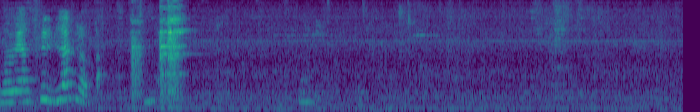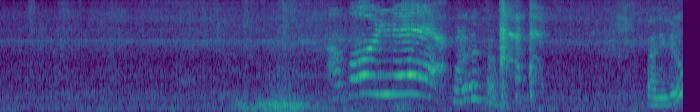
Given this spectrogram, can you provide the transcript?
मग फ्रीजला ठेवता. पाणी देऊ?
